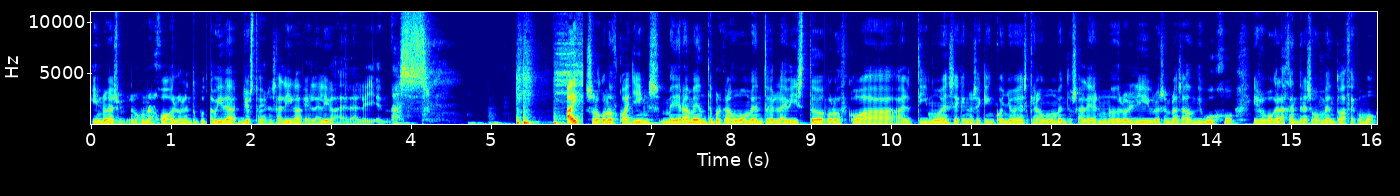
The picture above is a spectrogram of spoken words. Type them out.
y no has, no has jugado LOL en tu puta vida, yo estoy en esa liga, en la liga de las leyendas. ¡Ay! Solo conozco a Jinx medianamente porque en algún momento la he visto. Conozco al Timo ese, que no sé quién coño es, que en algún momento sale en uno de los libros, en plan un dibujo. Y supongo que la gente en ese momento hace como...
